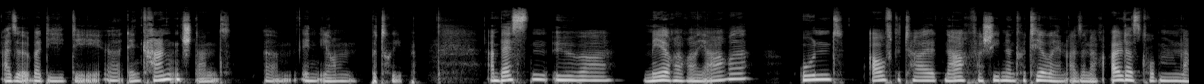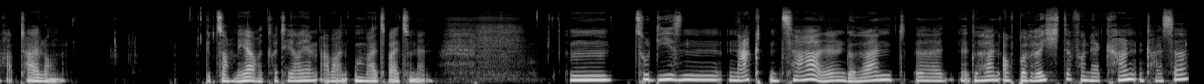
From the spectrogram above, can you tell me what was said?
also über die, die äh, den Krankenstand ähm, in ihrem Betrieb. Am besten über mehrere Jahre und aufgeteilt nach verschiedenen Kriterien, also nach Altersgruppen, nach Abteilungen. Gibt es noch mehrere Kriterien, aber um mal zwei zu nennen. Ähm, zu diesen nackten Zahlen gehören, äh, gehören auch Berichte von der Krankenkasse,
